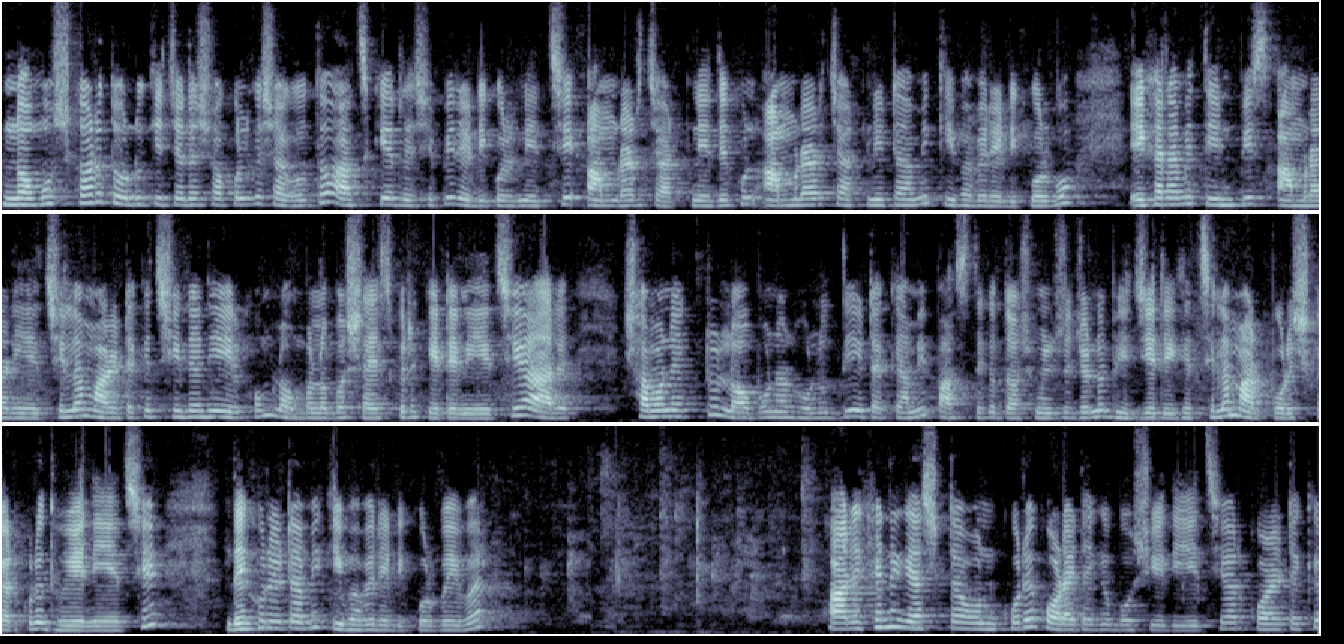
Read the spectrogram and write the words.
নমস্কার, তরু কিচেনে সকলকে স্বাগত। আজকের রেসিপি রেডি করে নিচ্ছি আমড়ার চাটনি। দেখুন, আমড়ার চাটনিটা আমি কীভাবে রেডি করব। এখানে আমি তিন পিস আমড়া নিয়েছিলাম আর এটাকে ছিলে নিয়ে এরকম লম্বা লম্বা সাইজ করে কেটে নিয়েছি আর সামান্য একটু লবণ আর হলুদ দিয়ে এটাকে আমি পাঁচ থেকে দশ মিনিটের জন্য ভিজিয়ে রেখেছিলাম আর পরিষ্কার করে ধুয়ে নিয়েছি। দেখুন, এটা আমি কীভাবে রেডি করব এবার। আর এখানে গ্যাসটা অন করে কড়াইটাকে বসিয়ে দিয়েছি আর কড়াইটাকে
